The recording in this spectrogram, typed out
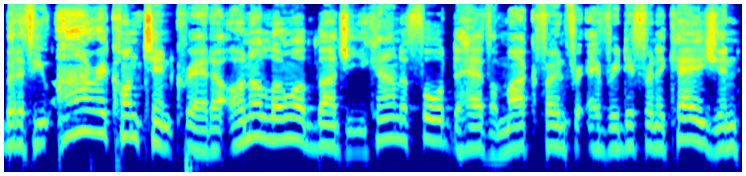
But if you are a content creator on a lower budget, you can't afford to have a microphone for every different occasion,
